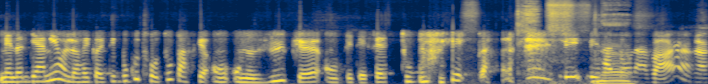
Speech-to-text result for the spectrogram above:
mais notre gamay, on l'a récolté beaucoup trop tôt parce qu'on on a vu qu'on s'était fait tout bouffer par les, les ratons laveurs.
